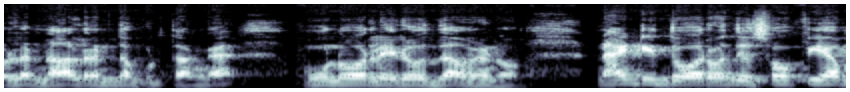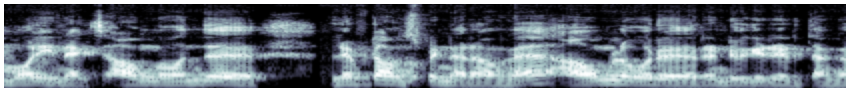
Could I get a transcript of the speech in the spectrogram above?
உள்ள நாலு ரன் தான் கொடுத்தாங்க. மூணு ஓவரில் இருபது தான் வேணும். நைன்டீன்த் ஓவர் வந்து சோஃபியா மோலினெக்ஸ். அவங்க வந்து லெஃப்ட் ஆம் ஸ்பின்னர் அவங்க. அவங்களும் ஒரு ரெண்டு விக்கெட் எடுத்தாங்க.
